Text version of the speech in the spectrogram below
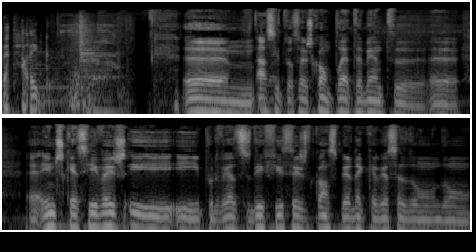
a tiger. Um, há situações completamente uh, inesquecíveis e, e, por vezes, difíceis de conceber na cabeça de um, de um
